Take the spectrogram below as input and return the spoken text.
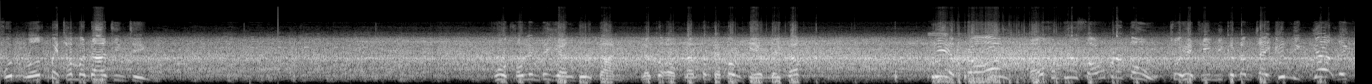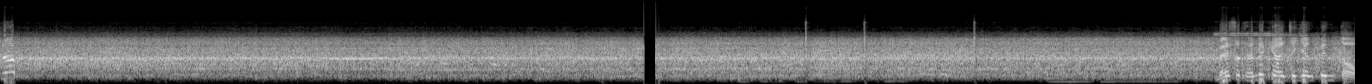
ฟุตเวิร์กไม่ธรรมดาจริง ๆ พวกเขาเล่นได้อย่างดุดัน แล้วก็ออกนำตั้งแต่ต้นเกมเลยครับ เรียบร้อยเอาคนเดียวสองประตู ช่วยให้ทีมมีกำลังใจขึ้นอีกเยอะเลยครับแม้สถานการณ์จะยังเป็นต่อ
